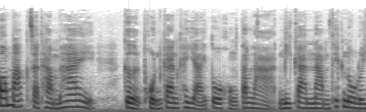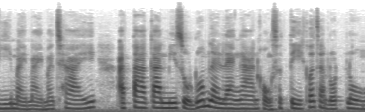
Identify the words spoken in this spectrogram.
ก็มักจะทำให้เกิดผลการขยายตัวของตลาด มีการนำเทคโนโลยีใหม่ ๆ มาใช้ อัตราการมีส่วนร่วมในแรงงานของสตรีก็จะลดลง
